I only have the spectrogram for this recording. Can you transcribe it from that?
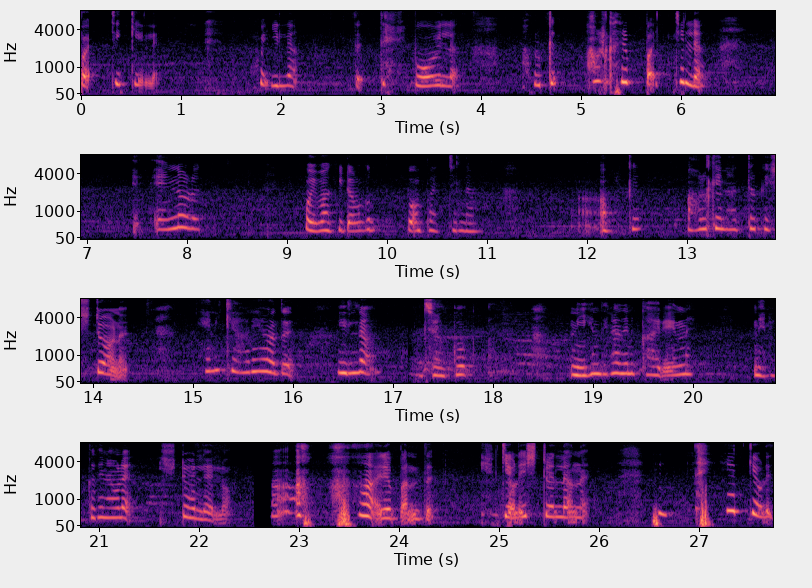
പറ്റിക്കില്ല. ഇല്ല പോവില്ല. അവൾക്ക് അവൾക്കത് പറ്റില്ല. എന്നോട് ഒഴിവാക്കിയിട്ട് അവൾക്ക് പോകാൻ പറ്റില്ല. അവൾക്ക് അവൾക്ക് എന്നെ അത്രയ്ക്ക് ഇഷ്ടമാണ്. എനിക്കറിയാതെ ഇല്ല. ജഗ്ഗു നീ എന്തിനാ അതിന് കരയുന്നേ? നിനക്കതിനവളെ ഇഷ്ടമല്ലല്ലോ. ആര് പറഞ്ഞത്? എനിക്ക് അവളെ ഇഷ്ടമല്ലെന്ന്. എനിക്ക് അവളെ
